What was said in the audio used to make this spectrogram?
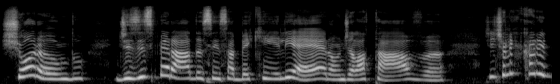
chorando, desesperada sem saber quem ele era, onde ela tava. Gente, olha que cara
